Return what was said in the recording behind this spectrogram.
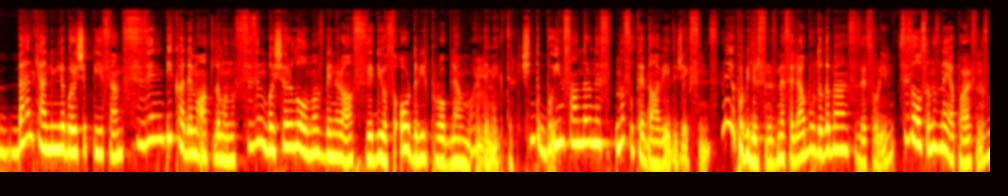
ben kendimle barışık değilsem sizin bir kademe atlamanız, sizin başarılı olmanız beni rahatsız ediyorsa orada bir problem var hmm. demektir. Şimdi bu insanları nasıl tedavi edeceksiniz? Ne yapabilirsiniz mesela? Burada da ben size sorayım. Siz olsanız ne yaparsınız?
